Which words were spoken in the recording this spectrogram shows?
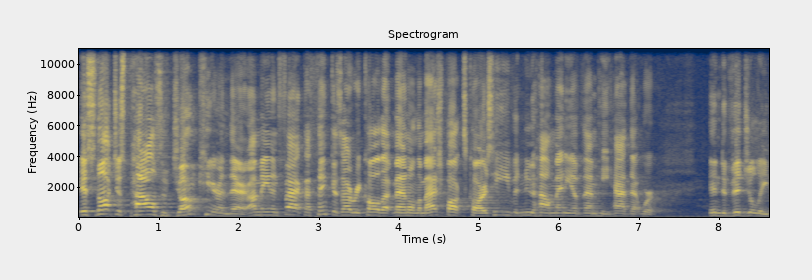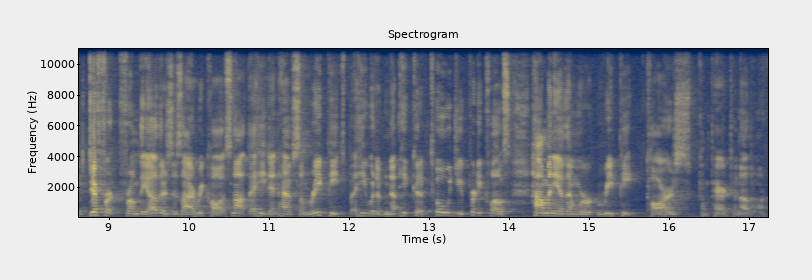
It's not just piles of junk here and there. I mean, in fact, I think as I recall that man on the Matchbox cars, he even knew how many of them he had that were individually different from the others as I recall. It's not that he didn't have some repeats, but he would have he could have told you pretty close how many of them were repeat cars compared to another one.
